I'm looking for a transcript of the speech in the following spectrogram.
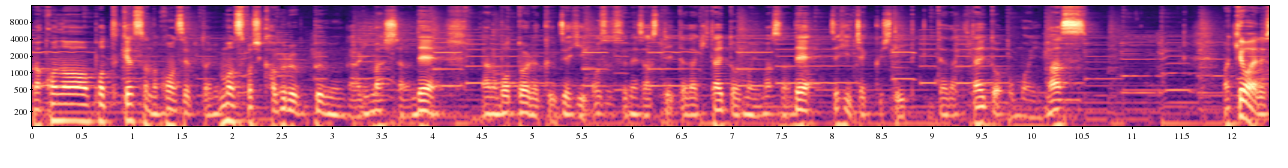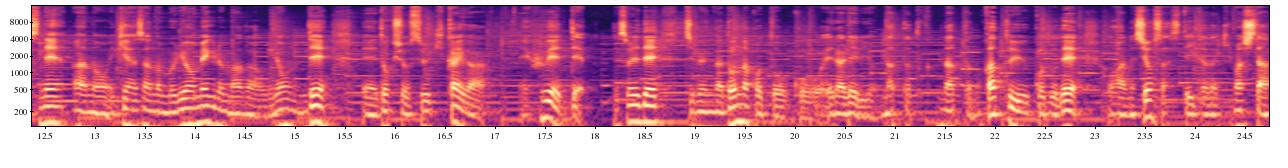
まあ、このポッドキャストのコンセプトにも少しかぶる部分がありましたのであの没頭力ぜひおすすめさせていただきたいと思いますのでぜひチェックしていただきたいと思います。まあ、今日はですねあの池谷さんの無料メグルマガを読んで、えー、読書をする機会が増えてでそれで自分がどんなことをこう得られるようになったとなったのかということでお話をさせていただきました。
